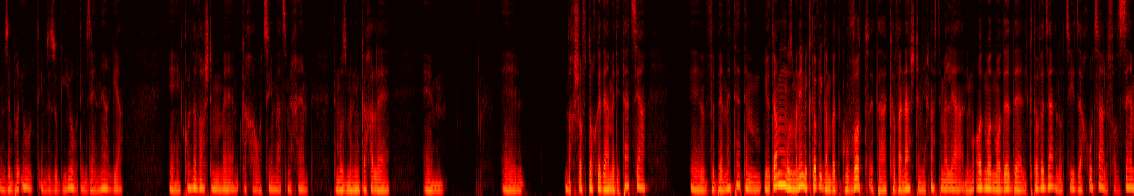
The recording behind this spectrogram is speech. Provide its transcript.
אם זה בריאות, אם זה זוגיות, אם זה אנרגיה, אה, כל דבר שאתם אה, ככה רוצים לעצמכם, אתם מוזמנים ככה ל... אה, לחשוב תוך כדי המדיטציה, ובאמת אתם יותר מוזמנים לכתוב לי גם בתגובות את הכוונה שאתם נכנסתם אליה. אני מאוד מאוד מעודד לכתוב את זה, להוציא את זה החוצה, לפרסם,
